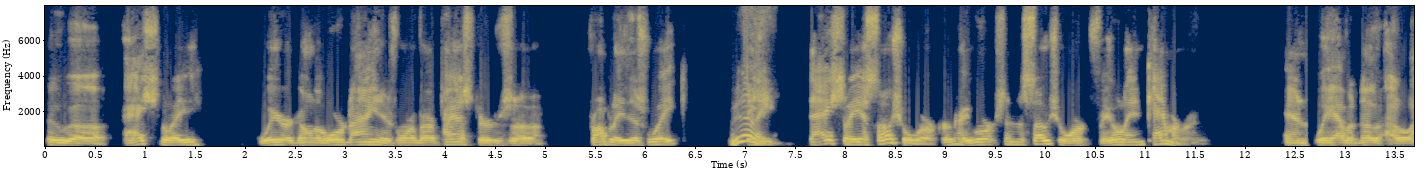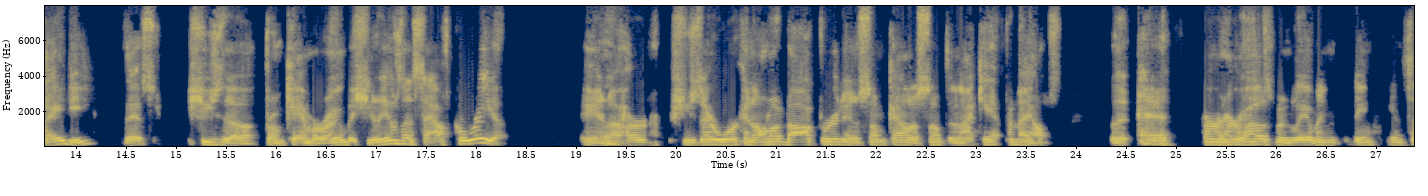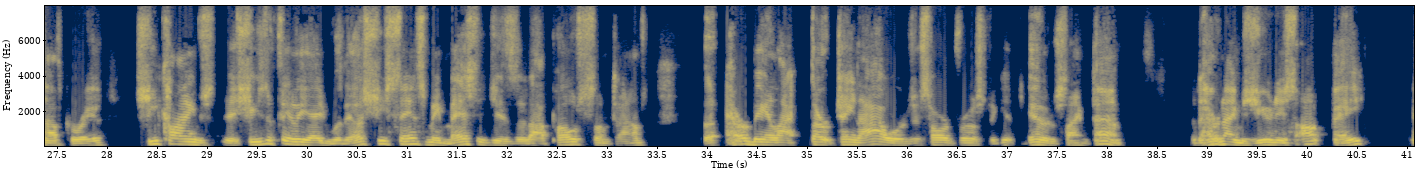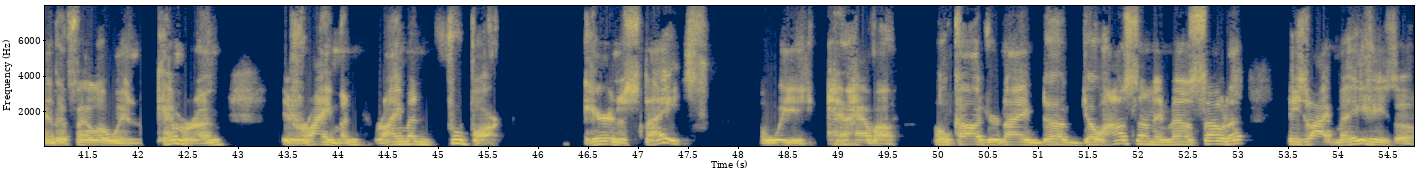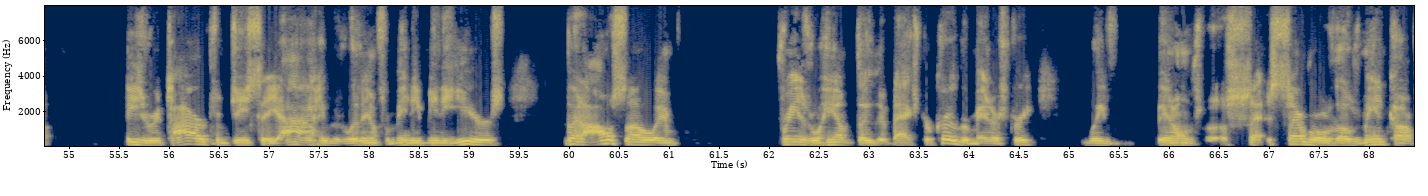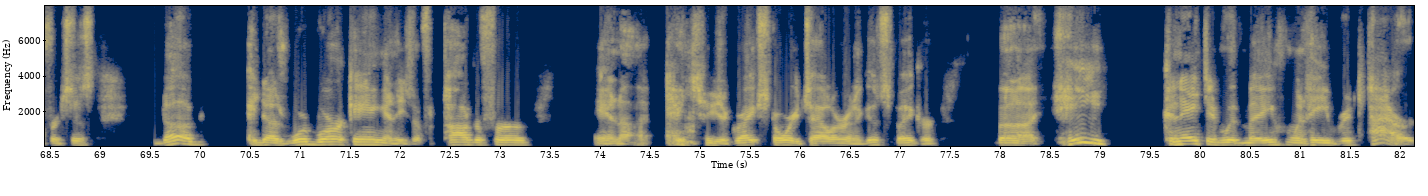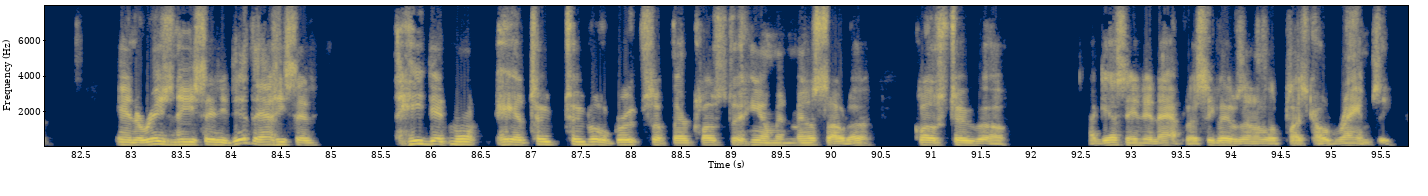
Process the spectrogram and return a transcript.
who uh, actually we are going to ordain as one of our pastors uh, probably this week. Really? He's actually a social worker. He works in the social work field in Cameroon. And we have another a lady that's she's uh, from Cameroon, but she lives in South Korea. And I heard she's there working on a doctorate in some kind of something I can't pronounce. But her and her husband live in, in, in South Korea. She claims that she's affiliated with us. She sends me messages that I post sometimes. But her being like 13 hours, it's hard for us to get together at the same time. But her name is Eunice Okpe, and the fellow in Cameroon is Raymond, Raymond Fupart. Here in the States, we have a old codger named Doug Johansson in Minnesota. He's like me. He's a he's retired from GCI. He was with him for many, many years. But I also am friends with him through the Baxter Kruger ministry. We've been on several of those men conferences. Doug he does woodworking and he's a photographer and uh, he's a great storyteller and a good speaker. But uh, he connected with me when he retired. And the reason he said he did that, he said he didn't want, he had two, two little groups up there close to him in Minnesota, close to, uh, I guess, Indianapolis. He lives in a little place called Ramsey.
